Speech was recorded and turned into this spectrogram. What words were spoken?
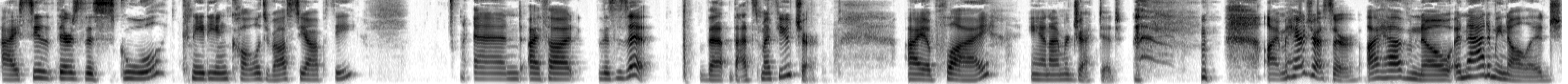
I see that there's this school, Canadian College of Osteopathy. And I thought, this is it. That that's my future. I apply and I'm rejected. I'm a hairdresser. I have no anatomy knowledge.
